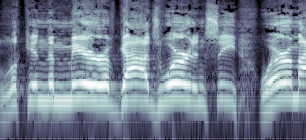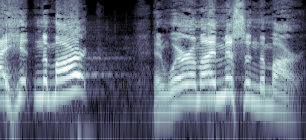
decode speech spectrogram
Look in the mirror of God's Word and see where am I hitting the mark and where am I missing the mark?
